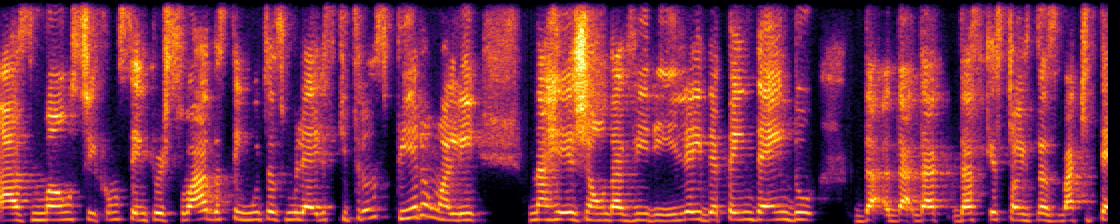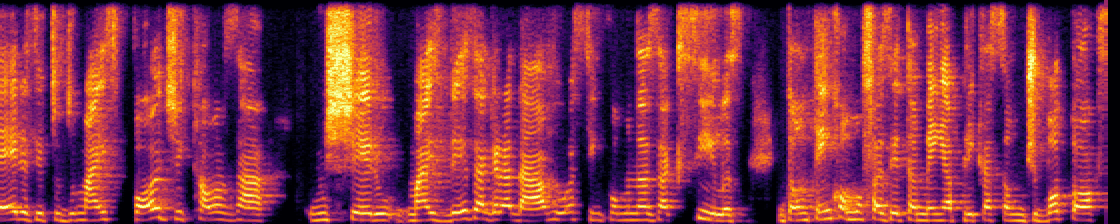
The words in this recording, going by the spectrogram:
as mãos ficam sempre suadas. Tem muitas mulheres que transpiram ali na região da virilha, e dependendo da, da, das questões das bactérias e tudo mais, pode causar um cheiro mais desagradável, assim como nas axilas. Então, tem como fazer também a aplicação de botox,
